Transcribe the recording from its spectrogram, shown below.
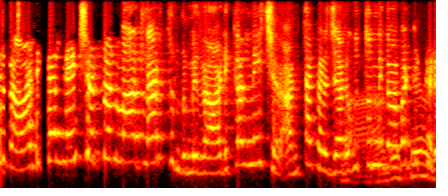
రాడికల్ నేచర్తో మాట్లాడుతుండ్రు. మీరు రాడికల్ నేచర్ అంటే అక్కడ జరుగుతుంది కాబట్టి ఇక్కడ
